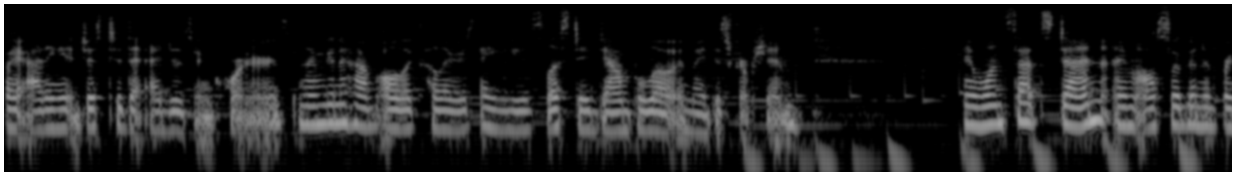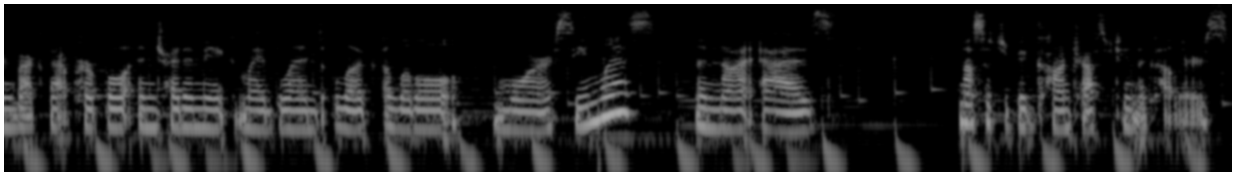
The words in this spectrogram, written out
by adding it just to the edges and corners and I'm going to have all the colors I use listed down below in my description. And once that's done, I'm also going to bring back that purple and try to make my blend look a little more seamless and not as, not such a big contrast between the colors.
